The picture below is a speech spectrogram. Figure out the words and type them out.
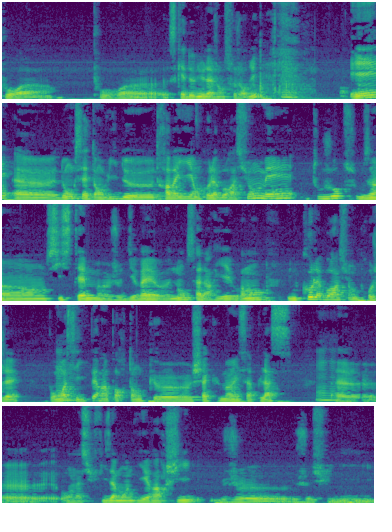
pour pour ce qu'est devenu l'agence aujourd'hui. Mm. Et euh, donc cette envie de travailler en collaboration, mais toujours sous un système, je dirais, euh, non salarié, vraiment une collaboration de projet. Pour moi, mmh. c'est hyper important que chaque humain ait sa place. Mmh. Euh, on a suffisamment de hiérarchie. Je je suis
